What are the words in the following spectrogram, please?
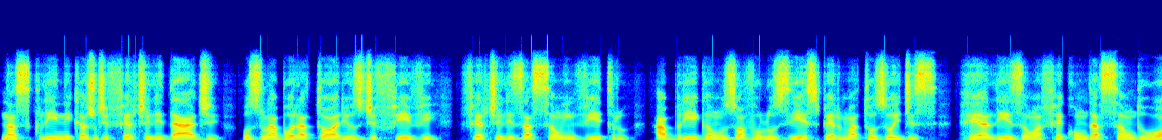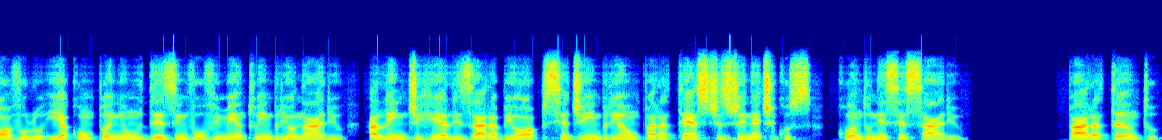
Nas clínicas de fertilidade, os laboratórios de FIV, fertilização in vitro, abrigam os óvulos e espermatozoides, realizam a fecundação do óvulo e acompanham o desenvolvimento embrionário, além de realizar a biópsia de embrião para testes genéticos, quando necessário. Para tanto,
